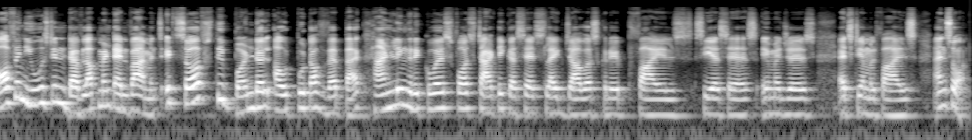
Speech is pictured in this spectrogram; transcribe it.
often used in development environments. It serves the bundle output of Webpack, handling requests for static assets like JavaScript, files, CSS, images, HTML files, and so on.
